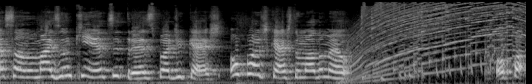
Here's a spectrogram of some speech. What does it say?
começando mais um 513 podcast, o podcast do modo meu. Opa,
